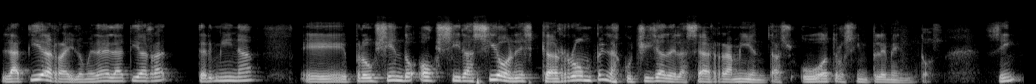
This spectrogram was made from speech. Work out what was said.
la tierra y la humedad de la tierra termina eh, produciendo oxidaciones que rompen las cuchillas de las herramientas u otros implementos. ¿sí?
